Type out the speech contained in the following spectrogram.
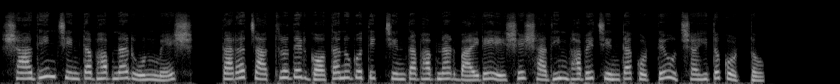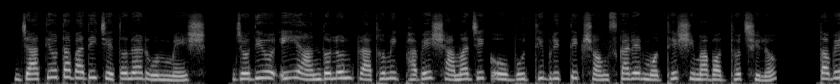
স্বাধীন চিন্তাভাবনার উন্মেষ, তারা ছাত্রদের গতানুগতিক চিন্তাভাবনার বাইরে এসে স্বাধীনভাবে চিন্তা করতে উৎসাহিত করত। জাতীয়তাবাদী চেতনার উন্মেষ যদিও এই আন্দোলন প্রাথমিকভাবে সামাজিক ও বুদ্ধিবৃত্তিক সংস্কারের মধ্যে সীমাবদ্ধ ছিল, তবে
